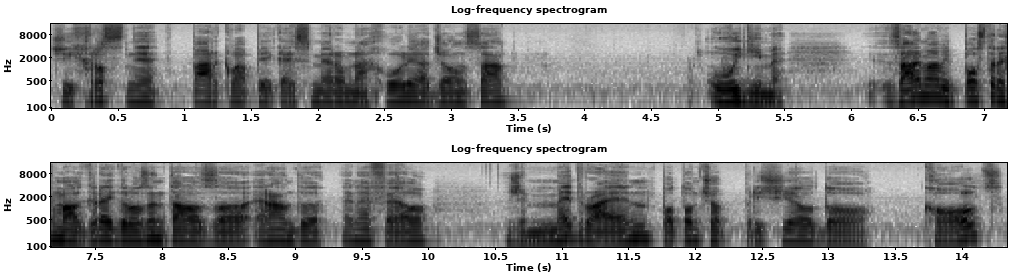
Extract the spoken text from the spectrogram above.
či chrstne pár kvapiek aj smerom na Julia Jonesa. Uvidíme. Zaujímavý postreh mal Greg Rosenthal z Around NFL, že Matt Ryan po tom, čo prišiel do Colts,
